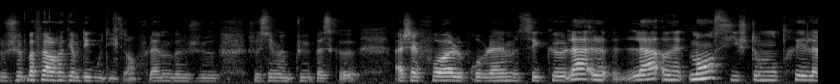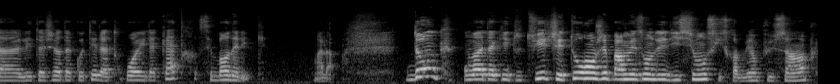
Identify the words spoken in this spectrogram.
Je vais pas faire le recap des goodies, en hein, flemme, je, je sais même plus parce que à chaque fois le problème c'est que là, là honnêtement, si je te montrais l'étagère d'à côté, la 3 et la 4, c'est bordélique. Voilà. Donc, on va attaquer tout de suite. J'ai tout rangé par maison d'édition, ce qui sera bien plus simple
